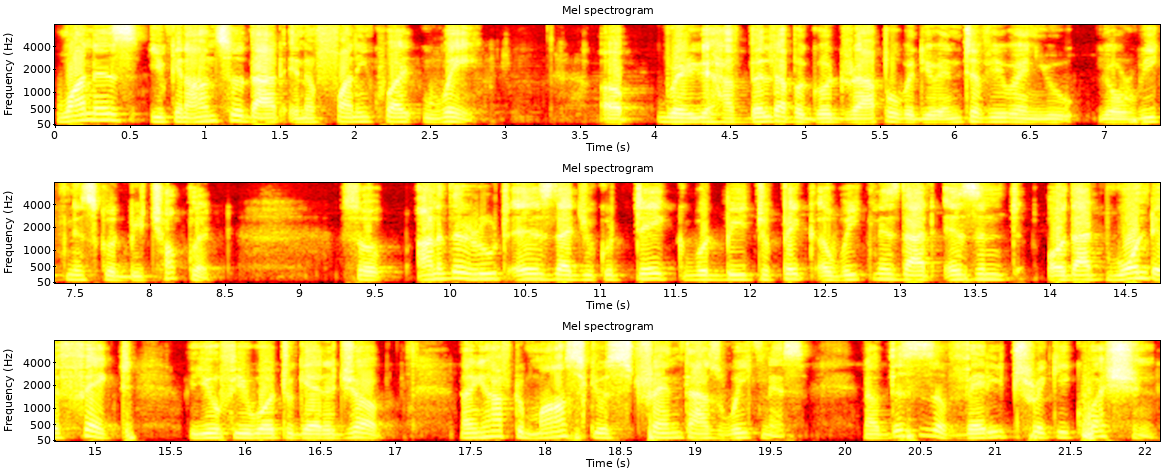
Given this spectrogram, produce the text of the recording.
One is you can answer that in a funny way, uh, where you have built up a good rapport with your interviewer and you your weakness could be chocolate. So another route is that you could take would be to pick a weakness that isn't or that won't affect you if you were to get a job. Now you have to mask your strength as weakness. Now this is a very tricky question.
